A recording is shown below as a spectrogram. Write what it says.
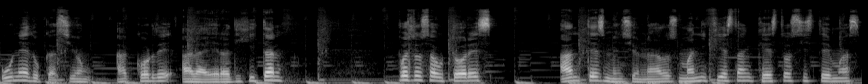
una educación acorde a la era digital, pues los autores antes mencionados manifiestan que estos sistemas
